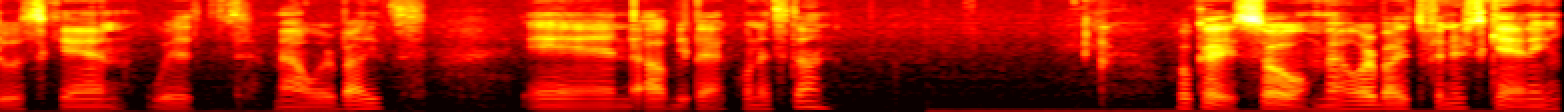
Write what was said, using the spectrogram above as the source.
do a scan with Malwarebytes and I'll be back when it's done. Okay, so Malwarebytes finished scanning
